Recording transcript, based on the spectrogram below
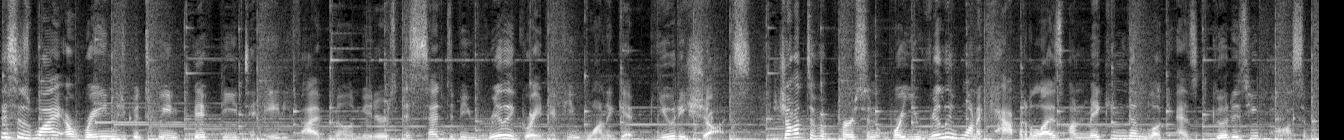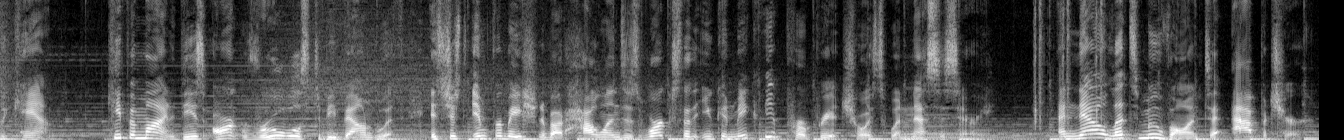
This is why a range between 50 to 85 millimeters is said to be really great if you want to get beauty shots. Shots of a person where you really want to capitalize on making them look as good as you possibly can. Keep in mind, these aren't rules to be bound with, it's just information about how lenses work so that you can make the appropriate choice when necessary. And now let's move on to aperture.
